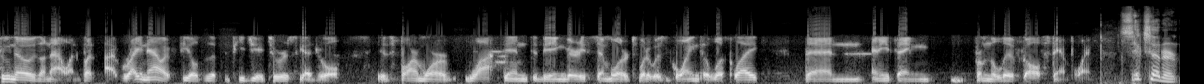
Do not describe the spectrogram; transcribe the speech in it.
who knows on that one? But uh, right now, it feels as if the PGA Tour schedule is far more locked into being very similar to what it was going to look like than anything from the LIV golf standpoint. 600,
